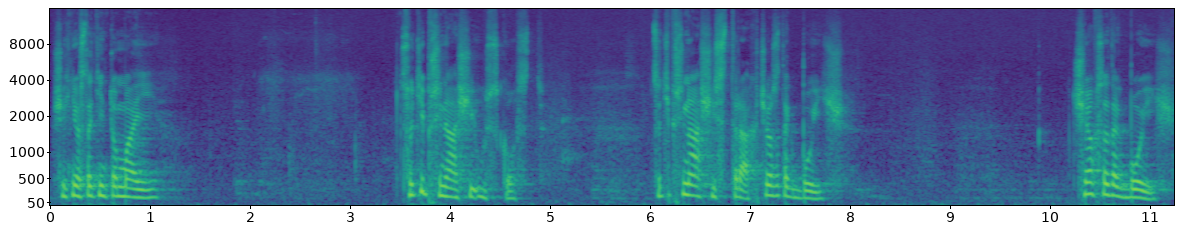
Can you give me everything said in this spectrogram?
Všichni ostatní to mají. Co ti přináší úzkost? Co ti přináší strach? Čeho se tak bojíš? Čeho se tak bojíš?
